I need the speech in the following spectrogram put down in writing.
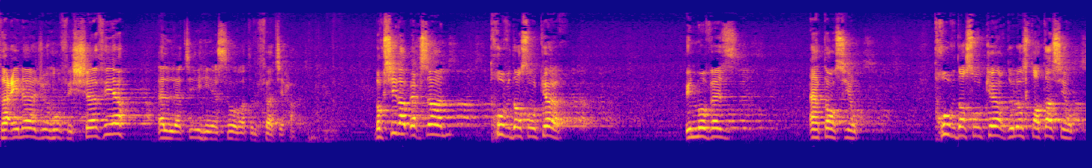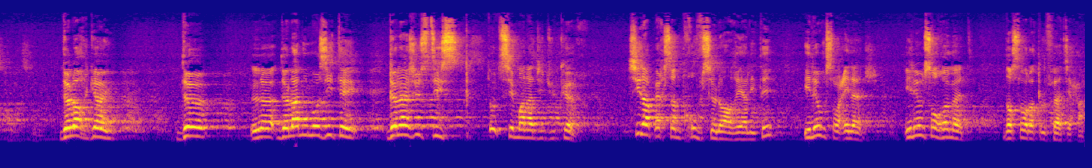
فعلاجه في الشافية التي هي سورة الفاتحة Donc si la personne trouve dans son cœur une mauvaise intention, trouve dans son cœur de l'ostentation, de l'orgueil, de, de l'animosité, de l'injustice, toutes ces maladies du cœur. Si la personne trouve cela en réalité, il est où son ilaj? Il est où son remède Dans Surat al-Fatiha?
